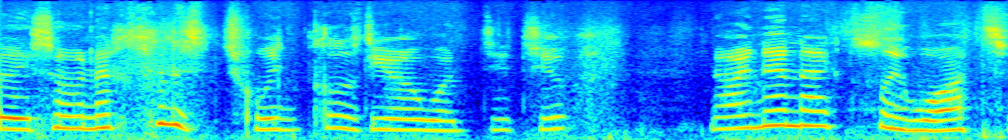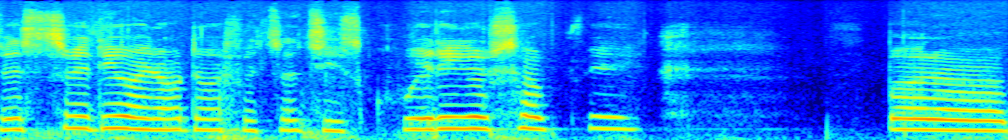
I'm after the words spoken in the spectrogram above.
Okay, so the next one is Twinkle Zero One Two Two. Now I didn't actually watch this video. I don't know if it says he's quitting or something, but uh,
